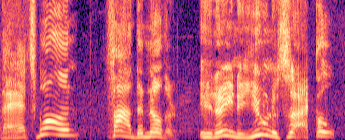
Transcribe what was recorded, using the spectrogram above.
That's one. Find another. It ain't a unicycle.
